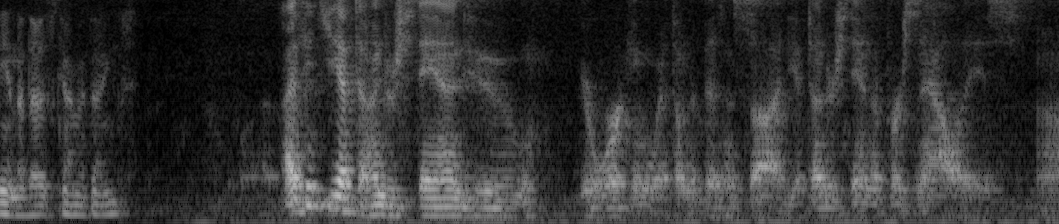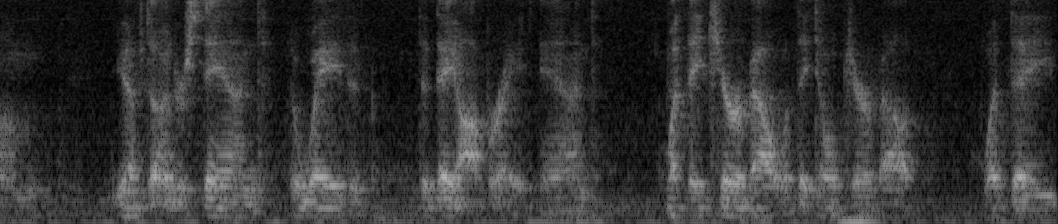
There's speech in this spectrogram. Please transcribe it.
you know, those kind of things? I think you have to understand who you're working with on the business side. You have to understand their personalities. Um, you have to understand the way that, that they operate and what they care about, what they don't care about, what they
